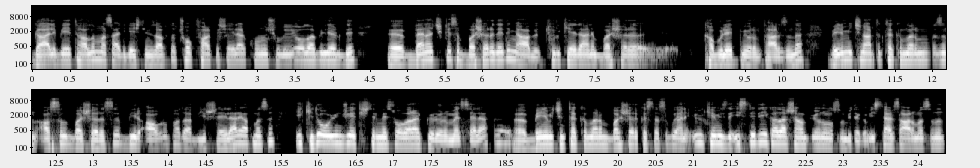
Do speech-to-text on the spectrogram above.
galibiyeti alınmasaydı geçtiğimiz hafta çok farklı şeyler konuşuluyor olabilirdi. Ee, ben açıkçası başarı dedim ya abi Türkiye'de hani başarı kabul etmiyorum tarzında. Benim için artık takımlarımızın asıl başarısı bir Avrupa'da bir şeyler yapması, iki de oyuncu yetiştirmesi olarak görüyorum mesela. Evet. Benim için takımların başarı kıstası bu. Yani ülkemizde istediği kadar şampiyon olsun bir takım. İsterse armasının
